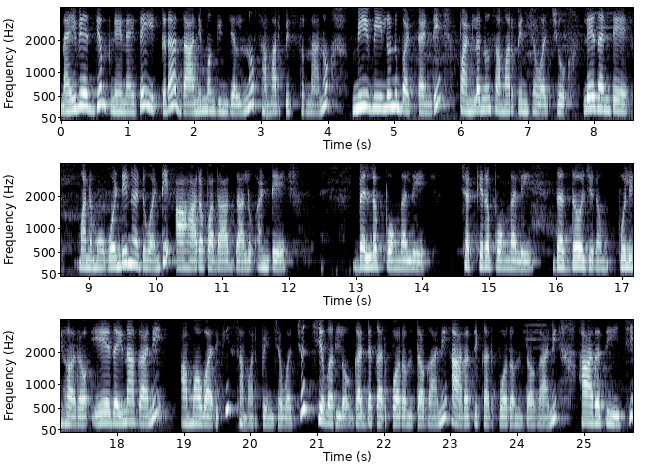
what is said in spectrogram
నైవేద్యం నేనైతే ఇక్కడ దానిమ్మ గింజలను సమర్పిస్తున్నాను. మీ వీలును బట్టండి పండ్లను సమర్పించవచ్చు. లేదంటే మనము వండినటువంటి ఆహార పదార్థాలు అంటే బెల్ల పొంగలి చక్కెర పొంగలి దద్దోజనం పులిహోర ఏదైనా కానీ అమ్మవారికి సమర్పించవచ్చు. చివరిలో గడ్డ కర్పూరంతో కానీ హారతి కర్పూరంతో కానీ హారతి ఇచ్చి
